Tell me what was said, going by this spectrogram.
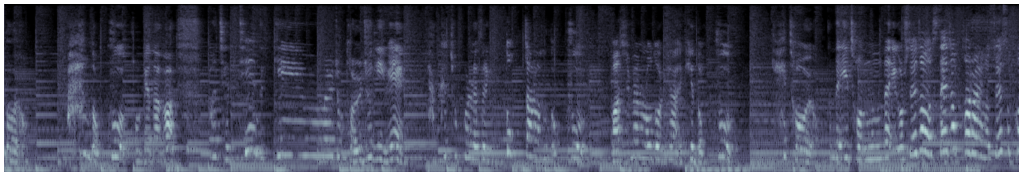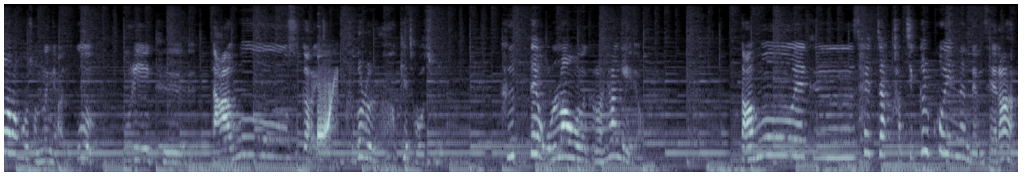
넣어요. 막 넣고 거기에다가 아, 제티의 느낌을 좀 덜 주기 위해 다크 초콜릿을 똑 잘라서 넣고 마시멜로도 이렇게, 이렇게 넣고 이렇게 저어요. 근데 이 젓는데 이걸 쇠젓, 쇠젓가락이나 쇠숟가락으로 젓는 게 아니고 우리 그 나무 숟가락 있잖아요. 그걸로 이렇게 저어줍니다. 그때 올라오는 그런 향이에요. 나무의 그 살짝 같이 끓고 있는 냄새랑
